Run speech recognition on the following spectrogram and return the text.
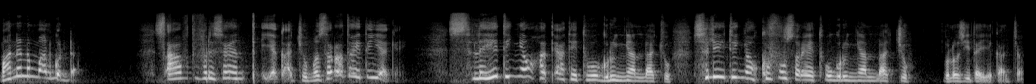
ማንንም አልጎዳም። ጸሐፍት ፈሪሳውያን ጠየቃቸው መሰረታዊ ጥያቄ፣ ስለ የትኛው ኃጢአት የተወግሩኛላችሁ? ስለ የትኛው ክፉ ስራ የተወግሩኛላችሁ ብሎ ሲጠይቃቸው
